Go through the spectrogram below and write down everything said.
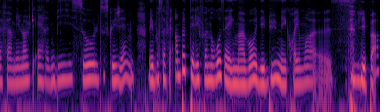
Ça fait un mélange de RB, soul, tout ce que j'aime. Mais bon, ça fait un peu de téléphone rose avec ma voix au début, mais croyez-moi, euh, ça ne l'est pas.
